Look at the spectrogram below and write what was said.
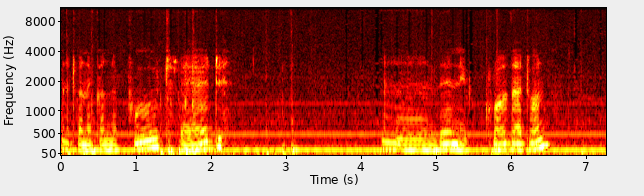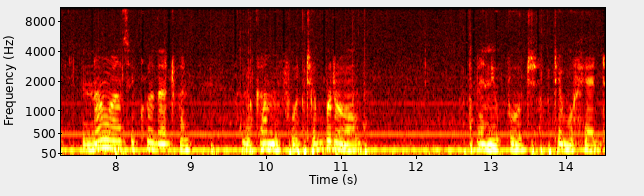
That one I can put red. And uh, then you close that one. Now once you close that one you come for table row then you put table head.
